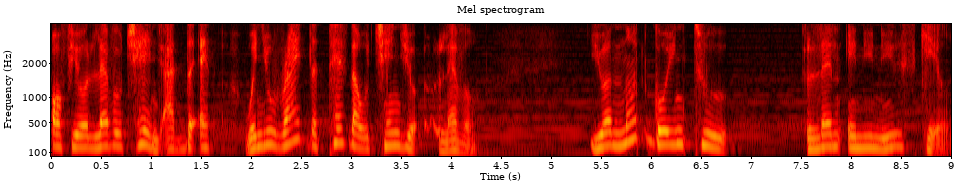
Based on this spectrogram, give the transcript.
of your level change, at the at, when you write the test that will change your level, you are not going to learn any new skill.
